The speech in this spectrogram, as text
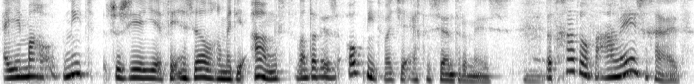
En je mag ook niet zozeer je vereenzelvigen met die angst, want dat is ook niet wat je echte centrum is. Nee. Dat gaat over aanwezigheid.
